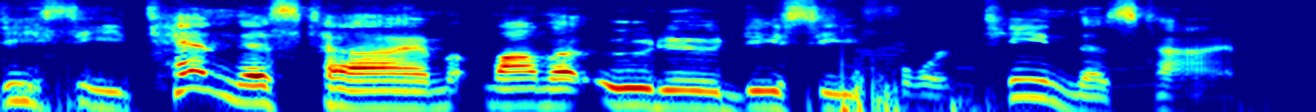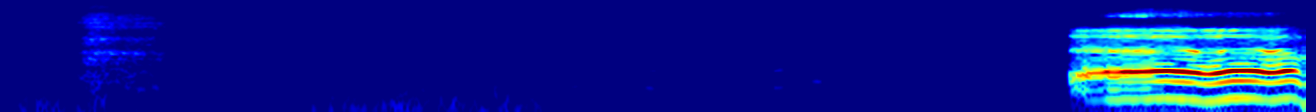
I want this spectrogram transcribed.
DC 10 this time. Mama Udu DC 14 this time. Uh,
